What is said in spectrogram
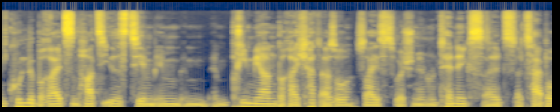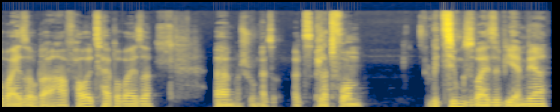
ein Kunde bereits ein HCI-System im, im, im, primären Bereich hat, also sei es zum Beispiel eine Nutanix als, als Hypervisor oder AHV als Hypervisor, ähm, Entschuldigung, also als Plattform, beziehungsweise VMware,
